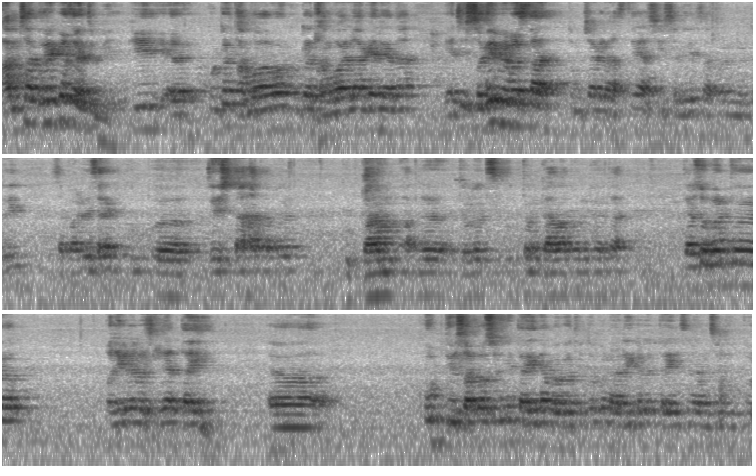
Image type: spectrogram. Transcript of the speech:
आमचा ब्रेकच आहे तुम्ही की कुठं थांबवावं कुठं थांबवायला लागेल याला याची सगळी व्यवस्था तुमच्याकडे असते अशी सगळीच आपण मंडळी सपाडवे साहेब खूप ज्येष्ठ आहात आपण. खूप काम आपलं तेवढंच उत्तम काम आपण करतात. त्यासोबत पलीकडे बसलेल्या ताई खूप दिवसापासून मी ताईंना बघत होतो पण अलीकडे ताईंचं आमचं खूप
